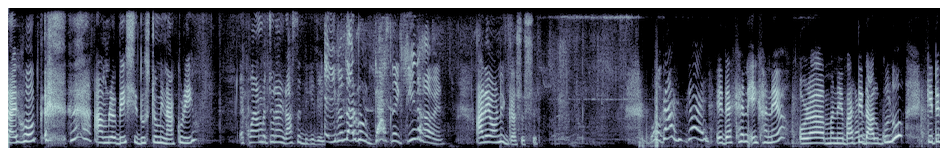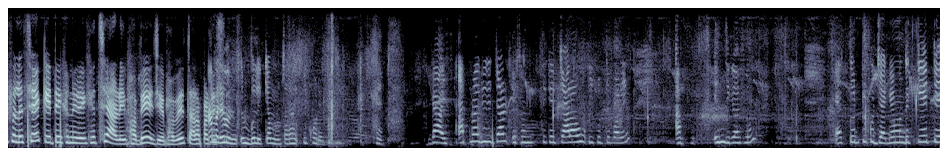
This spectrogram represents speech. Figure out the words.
যাই হোক আমরা বেশি দুষ্টুমি না করি। এখন আমরা চলে রাস্তার দিকে যাই। এখানে তো আর কোনো গাছ নেই কি দেখাবেন? আরে অনেক গাছ আছে। এই দেখেন এখানে ওরা মানে বাড়তি ডালগুলো কেটে ফেলেছে কেটে এখানে রেখেছে আর এইভাবে যেভাবে চারা আমরা এখন বলি কেমন চারা ই করে। হ্যাঁ। গাইস আপনারা যদি চান এখান থেকে চারাও ই করতে পারেন। এদিকে আসুন। এতটুকু জায়গার মধ্যে কেটে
